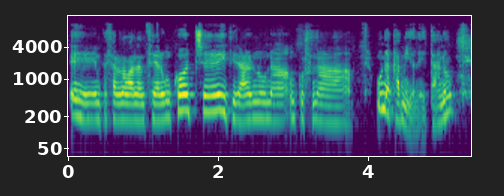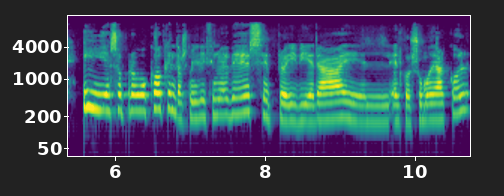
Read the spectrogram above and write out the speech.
eh, empezaron a balancear un coche y tiraron una, incluso una, una, camioneta. ¿no? Y eso provocó que en 2019 se prohibiera el, consumo de alcohol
